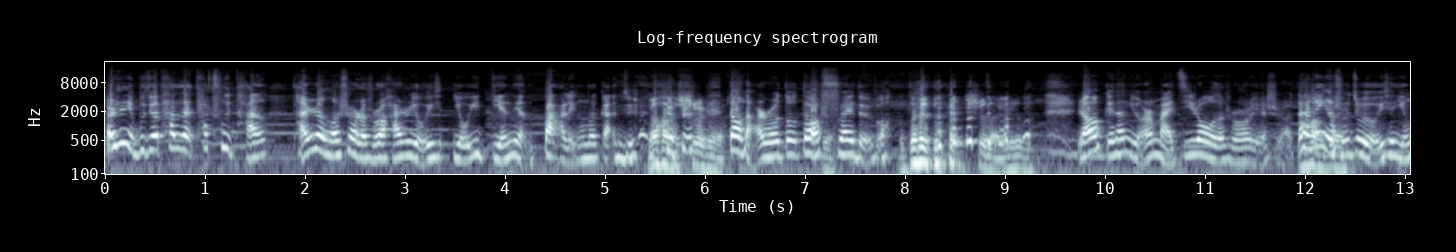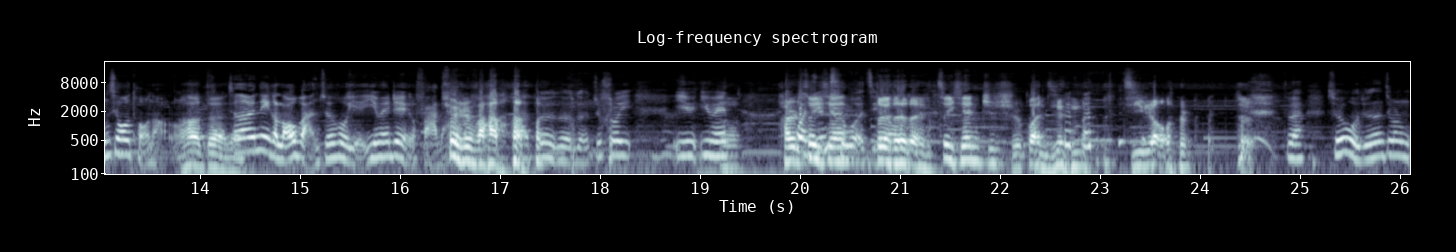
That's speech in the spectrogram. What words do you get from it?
而且你不觉得他在他出去谈谈任何事儿的时候，还是有一有一点点霸凌的感觉？就是，到哪儿的时候都都要摔对方。对对，是的，是的。然后给他女儿买鸡肉的时候也是，但是那个时候就有一些营销头脑了啊。对，相当于那个老板最后也因为这个发达，确实发了。对对对，就说因因为他是最先对对对最先支持冠军的 肌肉是吧？对，所以我觉得就是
